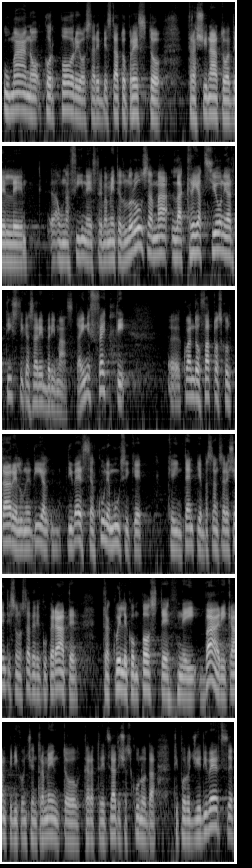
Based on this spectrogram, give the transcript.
umano corporeo sarebbe stato presto trascinato a, delle, a, una fine estremamente dolorosa, ma la creazione artistica sarebbe rimasta. In effetti, eh, quando ho fatto ascoltare lunedì diverse, alcune musiche che in tempi abbastanza recenti sono state recuperate tra quelle composte nei vari campi di concentramento caratterizzati ciascuno da tipologie diverse,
